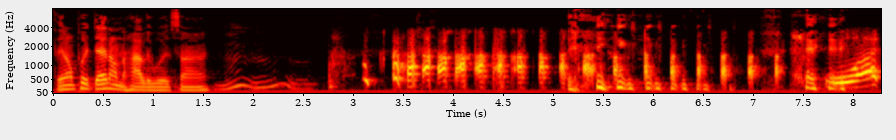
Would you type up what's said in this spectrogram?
They don't put that on the hollywood sign. What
